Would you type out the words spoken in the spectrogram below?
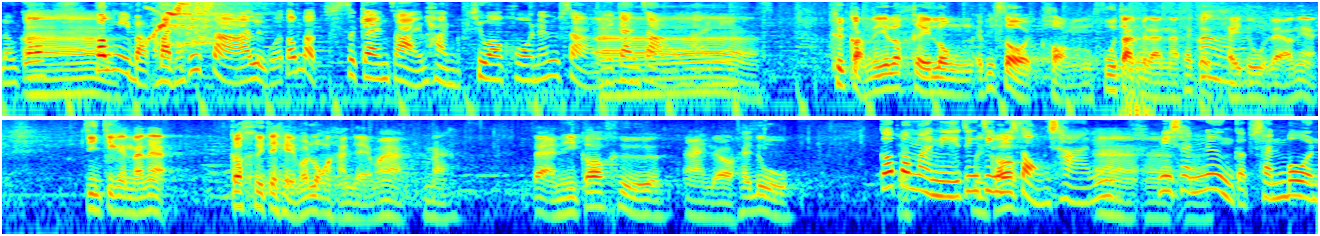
แล้วก็อ่า ต้องมีแบบบัตรนักศึกษา หรือว่าต้องแบบสแกนจ่ายผ่านแบบ QR code นักศึกษาในการจ่ายอะไรนี้ อ่าคือก่อนหน้านี้เราเคยลงเอพิโซดของฟูตันไปแล้วนะ ถ้าเกิดอ่า ใครดูแล้วเนี่ย จริง ๆ อันนั้นเนี่ยก็คือจะเห็นว่าโรงอาหารใหญ่มากนะ แต่อันนี้ก็คืออ่าเดี๋ยวให้ดู ก็ประมาณนี้จมันริงก็ๆมี 2 ชั้น อ่าอ่ามีมีชั้น 1 กับชั้นบน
